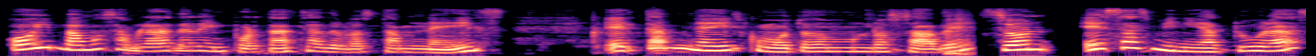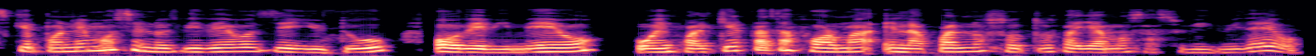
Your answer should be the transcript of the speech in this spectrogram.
hoy vamos a hablar de la importancia de los thumbnails. El thumbnail, como todo el mundo sabe, son esas miniaturas que ponemos en los videos de YouTube o de Vimeo o en cualquier plataforma en la cual nosotros vayamos a subir video.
